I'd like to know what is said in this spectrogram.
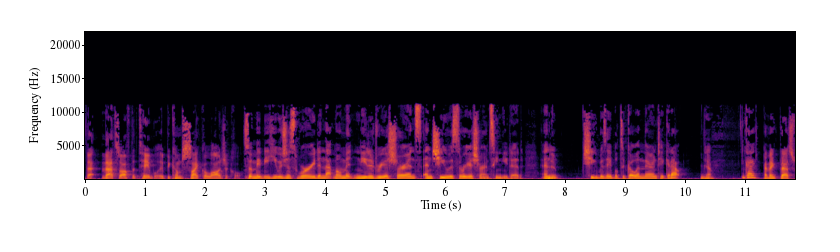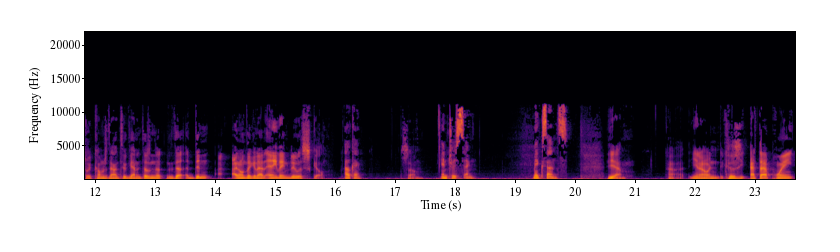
that that's off the table. It becomes psychological. So maybe he was just worried in that moment, needed reassurance, and she was the reassurance he needed, and Yeah. she was able to go in there and take it out. Yeah. Okay. I think that's what it comes down to. Again, it doesn't. It didn't. I don't think it had anything to do with skill. Okay. So Interesting. Makes sense. yeah, uh, you know, and because at that point,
